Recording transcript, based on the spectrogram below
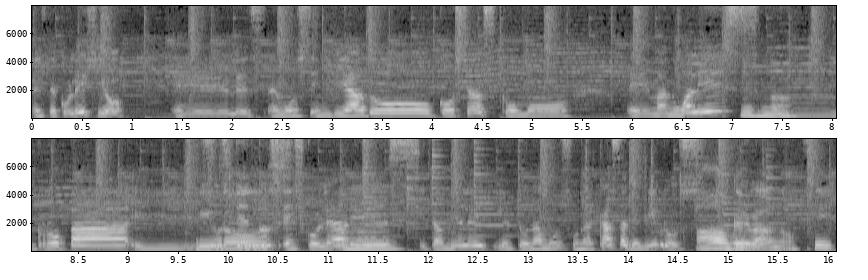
este colegio. Eh, les hemos enviado cosas como eh, manuales, ropa y libros escolares y también le, le, donamos una casa de libros. Ah, qué bueno. Sí.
